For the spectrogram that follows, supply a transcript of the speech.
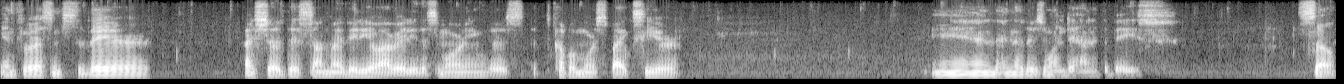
inflorescence there. I showed this on my video already this morning. There's a couple more spikes here. And I know there's one down at the base. So,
